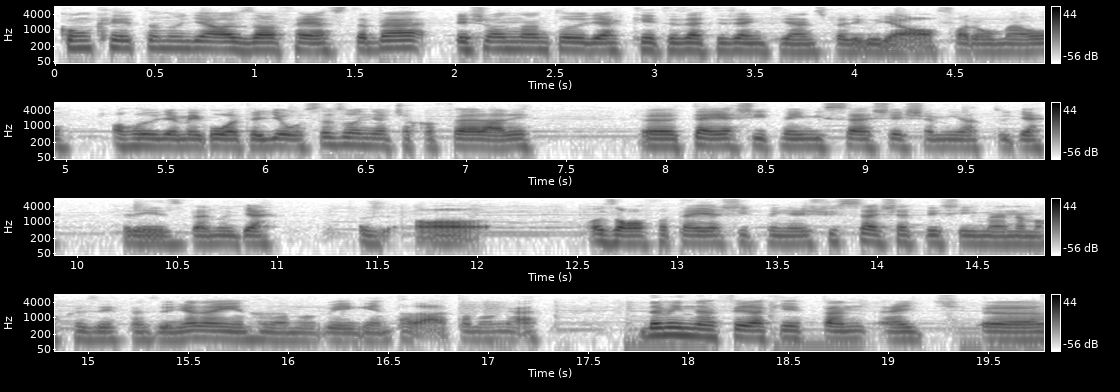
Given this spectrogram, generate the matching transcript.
konkrétan ugye azzal fejezte be, és onnantól ugye 2019 pedig ugye Alfa Romeo, ahol ugye még volt egy jó szezonja, csak a Ferrari teljesítmény visszaesése miatt ugye részben ugye az, a, az alfa teljesítménye is visszaesett, és így már nem a középmezőny elején, hanem a végén találta magát. De mindenféleképpen egy, ö,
